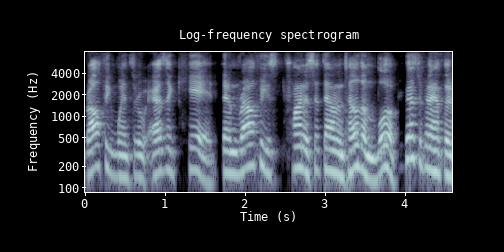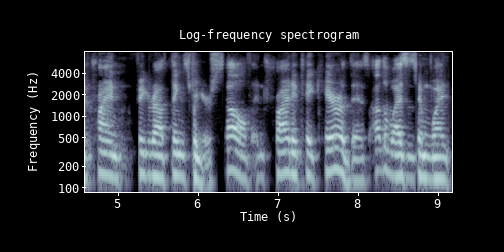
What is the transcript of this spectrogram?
Ralphie went through as a kid. Then Ralphie's trying to sit down and tell them, look, you guys are going to have to try and figure out things for yourself and try to take care of this. Otherwise, it's been what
